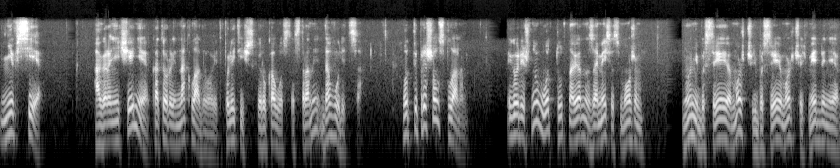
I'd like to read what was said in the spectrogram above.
не все ограничения, которые накладывает политическое руководство страны, доводятся. Вот ты пришел с планом и говоришь, ну вот тут, наверное, за месяц можем, ну не быстрее, может чуть быстрее, может чуть медленнее.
